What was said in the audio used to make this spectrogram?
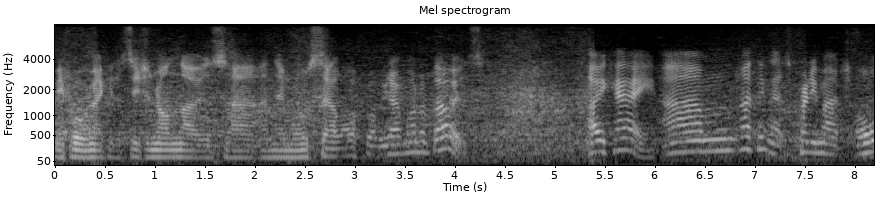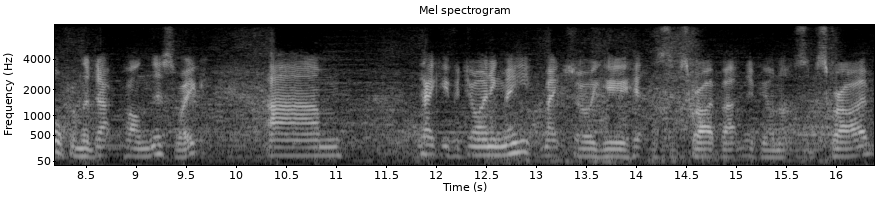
before we make a decision on those, uh, and then we'll sell off what we don't want of those. Okay, um, I think that's pretty much all from the duck pond this week. Um, thank you for joining me. Make sure you hit the subscribe button if you're not subscribed.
